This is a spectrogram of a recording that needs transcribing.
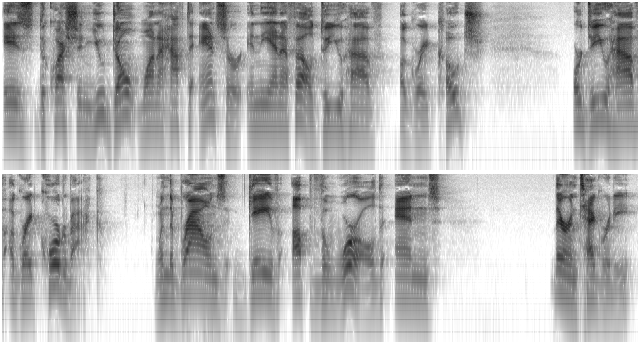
is the question you don't want to have to answer in the NFL. Do you have a great coach or do you have a great quarterback? When the Browns gave up the world and their integrity,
